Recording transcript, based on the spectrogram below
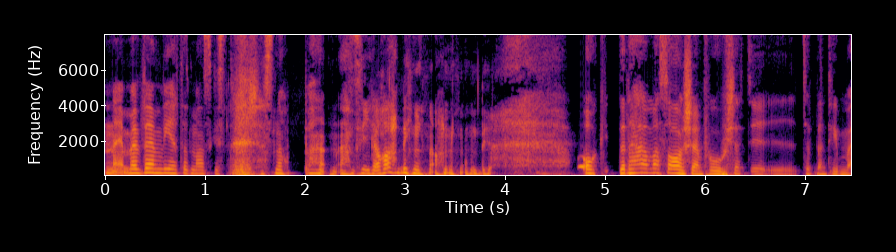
Nej men vem vet att man ska stretcha snoppen? Alltså jag hade ingen aning om det. Och den här massagen fortsätter ju i typ en timme.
